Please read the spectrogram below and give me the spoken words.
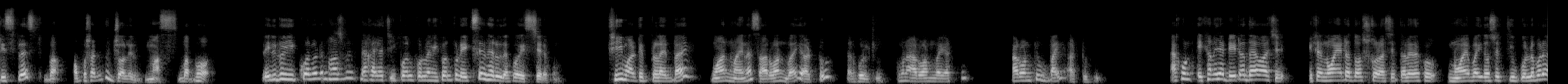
ডিসপ্লেসড বা অপসারিত জলের মাস বা ভর। এই দুটো ইকুয়াল হলে ভাসবে, দেখা যাচ্ছে ইকুয়াল করলাম ইকুয়াল করলে এক্সের ভ্যালু দেখো এসছে এরকম। Three multiplied by one minus R one by R two তার হোল কিউ মানে R one by R two R one cube by R two cube এখন এখানে যে ডেটা দেওয়া আছে, এটা নয় এটা দশ করা আছে, তাহলে দেখো নয় বাই দশের কিউ করলে পরে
